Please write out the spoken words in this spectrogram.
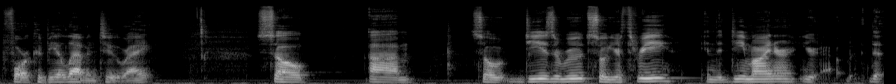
Four could be eleven too, right? So, um, so D is a root. So your three in the D minor, your the,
